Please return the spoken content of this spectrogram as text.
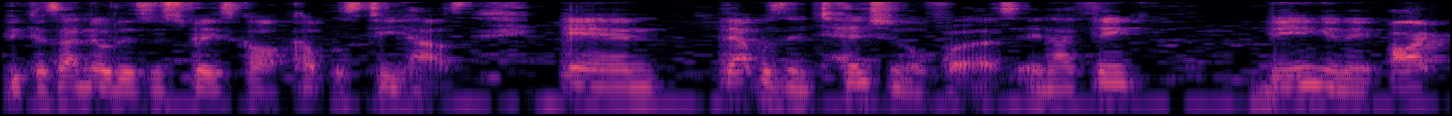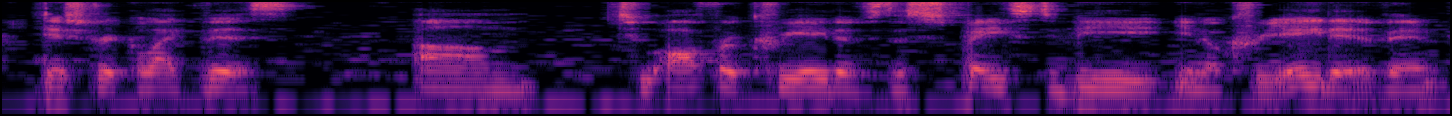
because I know there's a space called Couples Tea House, and that was intentional for us. And I think being in an art district like this, um, to offer creatives the space to be, you know, creative and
